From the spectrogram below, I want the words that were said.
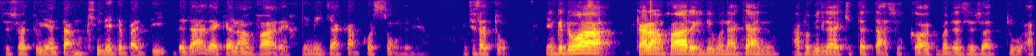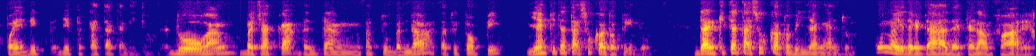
sesuatu yang tak mungkin dia tepati. Tidak ada kalam farig. Ini cakap kosong saja. Itu satu. Yang kedua, Kalam farig digunakan apabila kita tak suka kepada sesuatu apa yang diperkatakan itu. Dua orang bercakap tentang satu benda, satu topik yang kita tak suka topik itu. Dan kita tak suka perbincangan itu. Allah kita kata ada kalam farig.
